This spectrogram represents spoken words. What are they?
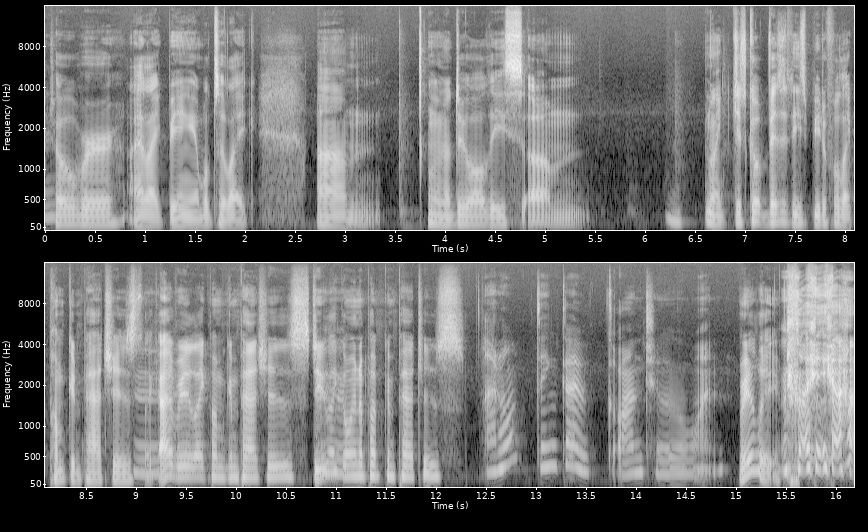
October. I like being able to like, um, you know, do all these um, like just go visit these beautiful like pumpkin patches. Like I Mm. really like pumpkin patches. Do you like Mhm. going to pumpkin patches? I don't think I've gone to one. Really? yeah,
